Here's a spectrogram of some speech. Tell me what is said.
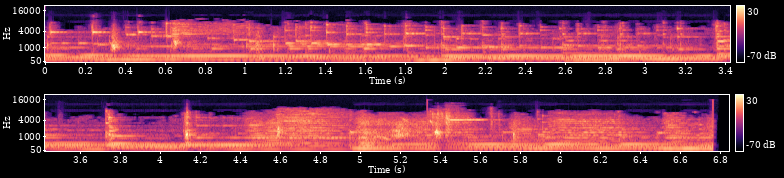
Thank you.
